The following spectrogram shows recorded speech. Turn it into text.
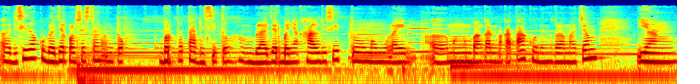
uh, di situ aku belajar konsisten untuk berputar di situ, belajar banyak hal di situ, memulai uh, mengembangkan bakat aku dan segala macam yang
